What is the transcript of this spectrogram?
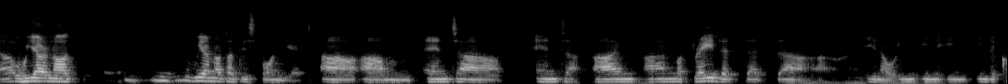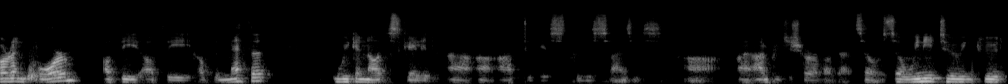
uh, we are not we are not at this point yet, uh, um, and uh, and I'm I'm afraid that that you know in, in in in the current form of the of the of the method, we cannot scale it up to this to these sizes. I, am pretty sure about that. So so we need to include,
